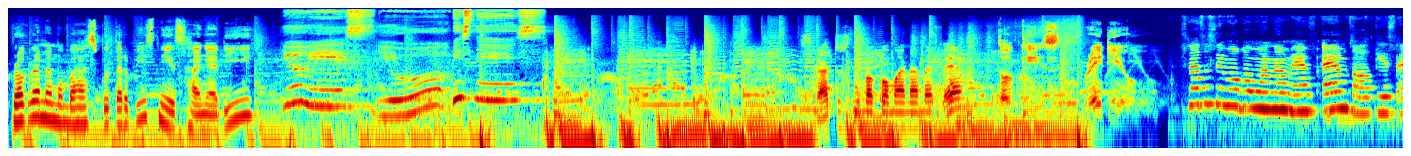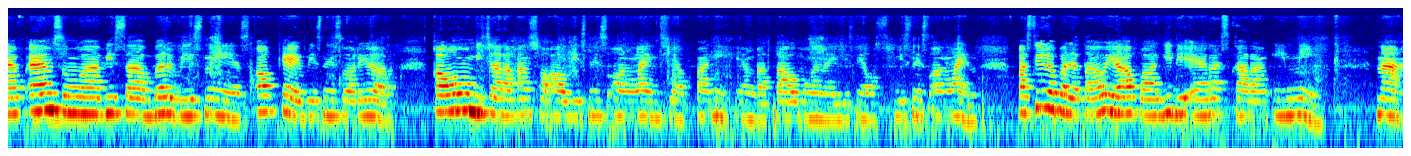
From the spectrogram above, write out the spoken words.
Program yang membahas putar bisnis hanya di Yuwis, yuk bisnis. 105,6 FM Talkies Radio. 105,6 FM, Talkies FM, semua bisa berbisnis. Oke, bisnis warrior. Kalau membicarakan soal bisnis online, siapa nih yang nggak tahu mengenai bisnis bisnis online? Pasti udah pada tahu ya, apalagi di era sekarang ini. Nah,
